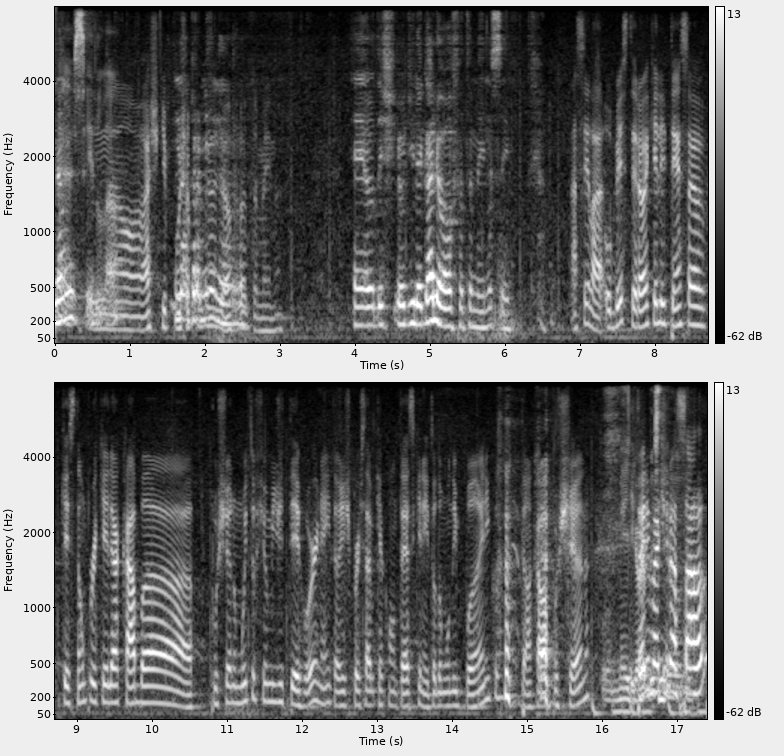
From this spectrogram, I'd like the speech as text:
não, é, sei lá. Não, acho que puxa não, pra mim, galhofa não. também, né? É, eu, deixo, eu diria galhofa também, não sei. Ah, sei lá, o besterol é que ele tem essa questão porque ele acaba puxando muito filme de terror, né? Então a gente percebe que acontece que nem todo mundo em pânico, então acaba puxando. então ele vai tirar sarro,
